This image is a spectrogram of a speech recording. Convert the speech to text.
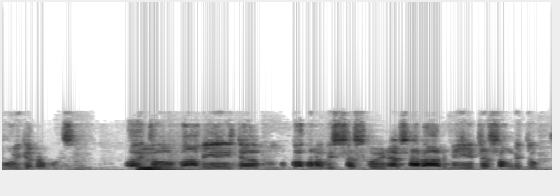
ভূমিকাটা বলছি। হয়তো আমি এটা কখনো বিশ্বাস করি না সারা আর্মি এটার সঙ্গে যুক্ত।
